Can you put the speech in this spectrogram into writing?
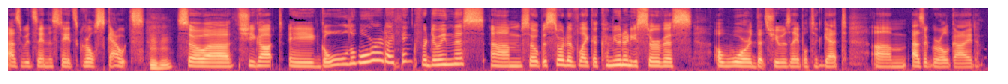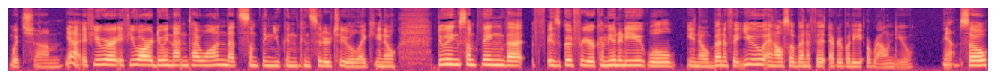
as we'd say in the states, Girl Scouts. So uh, she got a gold award, I think, for doing this. Um, so it was sort of like a community service award that she was able to get um, as a Girl Guide. Which, um, yeah, if you were if you are doing that in Taiwan, that's something you can consider too. Like you know, doing something that f- is good for your community will you know benefit you and also benefit everybody around you. Yeah, so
